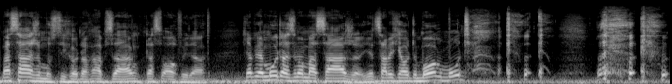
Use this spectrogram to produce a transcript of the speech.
Massage musste ich heute noch absagen. Das war auch wieder. Ich habe ja montags immer Massage. Jetzt habe ich heute Morgen Montag.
